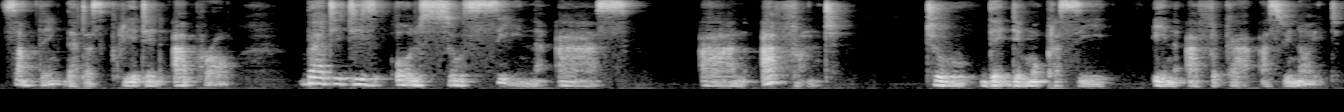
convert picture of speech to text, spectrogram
something that has created uproar, but it is also seen as an affront to the democracy in Africa as we know it.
